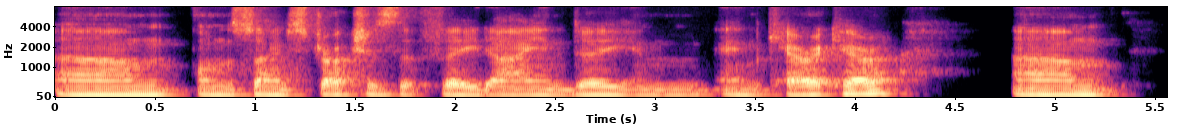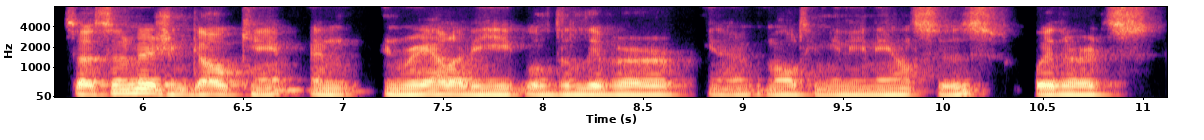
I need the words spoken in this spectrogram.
um, on the same structures that feed A and D and, and Karakara. Um, so it's an emerging gold camp, and in reality, it will deliver you know multi-million ounces. Whether it's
